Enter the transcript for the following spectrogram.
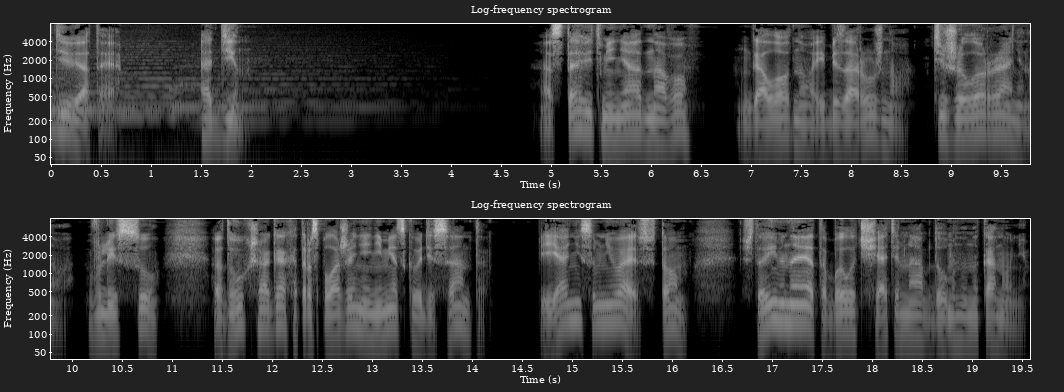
девятая. Один. Оставить меня одного, голодного и безоружного, тяжело раненого, в лесу, в двух шагах от расположения немецкого десанта, я не сомневаюсь в том, что именно это было тщательно обдумано накануне.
